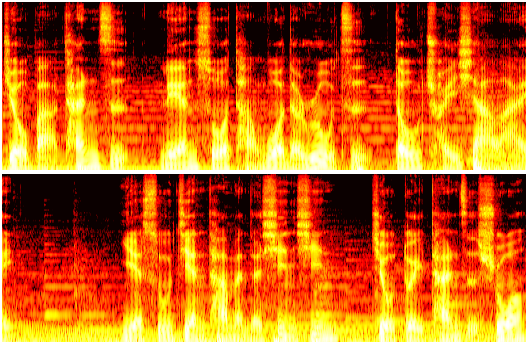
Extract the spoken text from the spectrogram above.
就把摊子连所躺卧的褥子都垂下来。耶稣见他们的信心，就对摊子说：“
